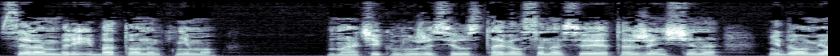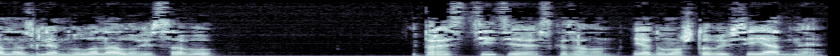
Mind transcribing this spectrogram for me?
сыром бри и батоном к нему. Мальчик в ужасе уставился на все это, женщина недоуменно взглянула на Луиса Ву. «Простите», — сказал он, — «я думал, что вы всеядные».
